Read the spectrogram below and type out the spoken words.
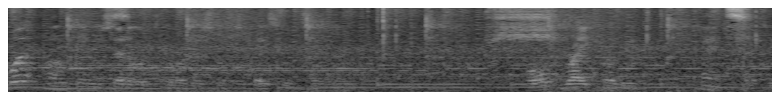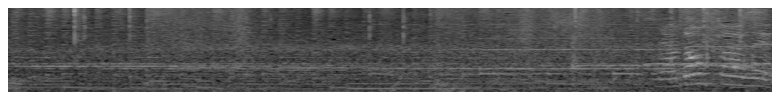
it. What? oh You said it looked gorgeous, which is basically the same. Hold right, Kobe. Thanks. Thank you. Now don't dive in.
